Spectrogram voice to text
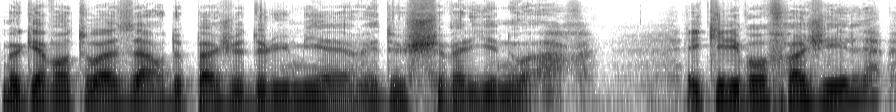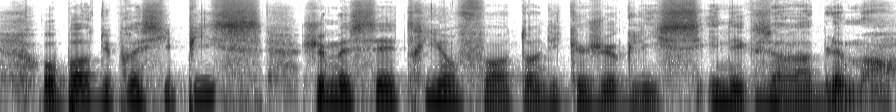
me gavant au hasard de pages de lumière et de chevaliers noirs. Équilibre fragile, au bord du précipice, je me sais triomphant tandis que je glisse inexorablement.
